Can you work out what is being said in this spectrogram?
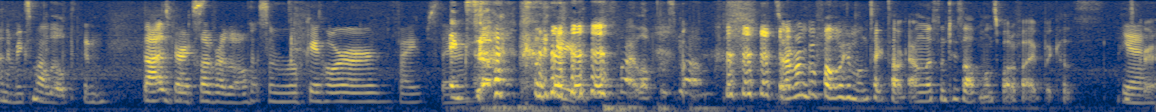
and it makes my little brain That is very clever though. That's some Rocky Horror vibes there. Exactly. That's why I love this man. So everyone go follow him on TikTok and listen to his album on Spotify because he's yeah, great.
